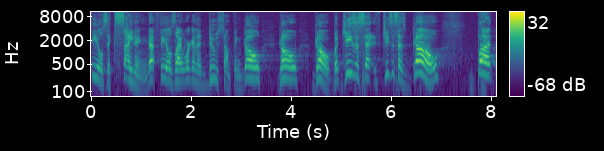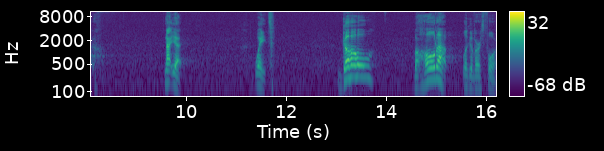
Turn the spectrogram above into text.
feels exciting. That feels like we're going to do something. Go, go, go. But Jesus, said, Jesus says go, but not yet. Wait. Go, but hold up. Look at verse 4.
